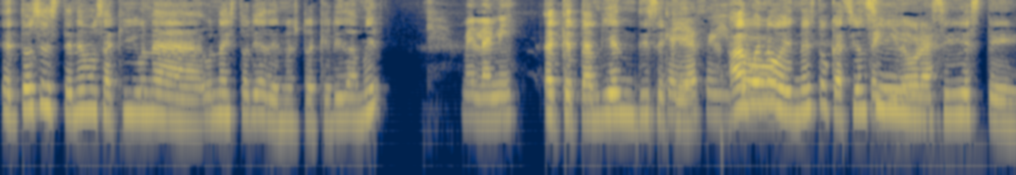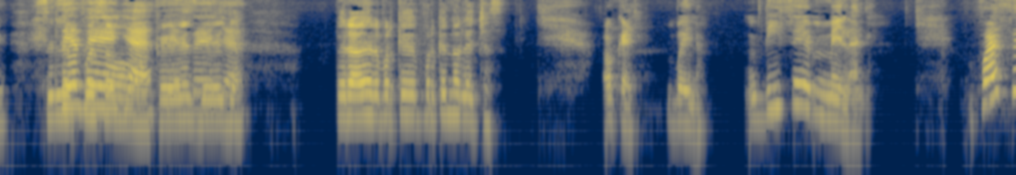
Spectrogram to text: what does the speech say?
Entonces tenemos aquí una, una historia de nuestra querida Mel, Melanie. eh, que también dice Que que... ya se hizo ah, bueno, en esta ocasión sí, seguidora. sí, este, sí, Sí le es de puso ella, que sí es de ella. Pero a ver, ¿por qué, por qué no le echas? Ok, bueno. Dice Melanie. Fue hace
